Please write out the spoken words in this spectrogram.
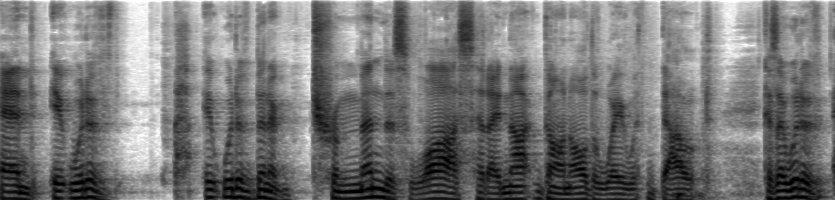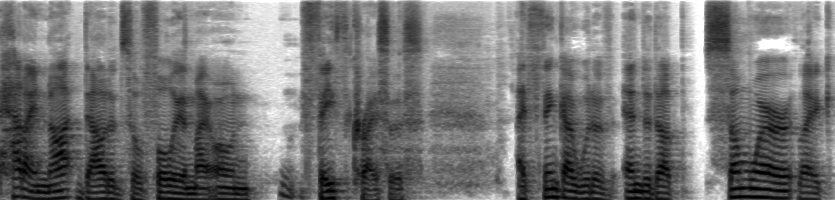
And it would have it would have been a tremendous loss had I not gone all the way with doubt. Because I would have, had I not doubted so fully in my own faith crisis, I think I would have ended up somewhere like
